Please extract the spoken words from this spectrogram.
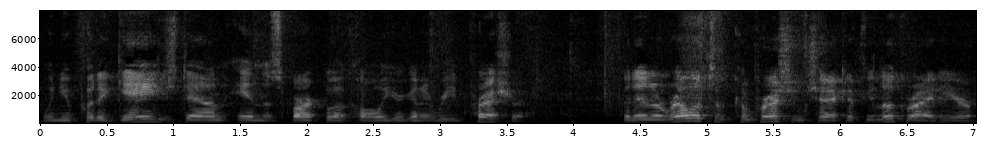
When you put a gauge down in the spark plug hole, you're going to read pressure. But in a relative compression check, if you look right here,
